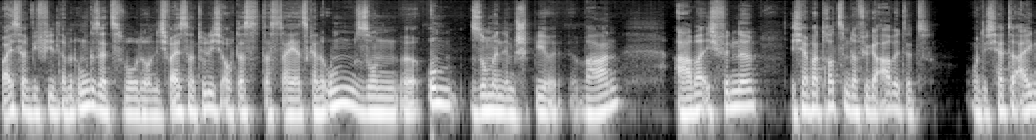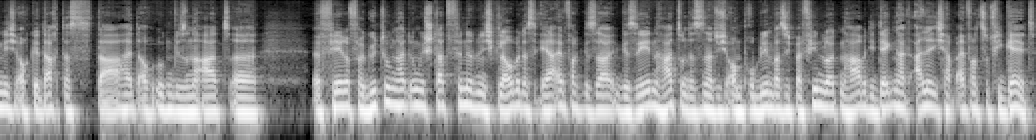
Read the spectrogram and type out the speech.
weiß ja, wie viel damit umgesetzt wurde und ich weiß natürlich auch, dass, dass da jetzt keine Umsummen, äh, Umsummen im Spiel waren. Aber ich finde, ich habe ja trotzdem dafür gearbeitet. Und ich hätte eigentlich auch gedacht, dass da halt auch irgendwie so eine Art äh, äh, faire Vergütung halt irgendwie stattfindet. Und ich glaube, dass er einfach gesehen hat, und das ist natürlich auch ein Problem, was ich bei vielen Leuten habe, die denken halt alle, ich habe einfach zu viel Geld.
